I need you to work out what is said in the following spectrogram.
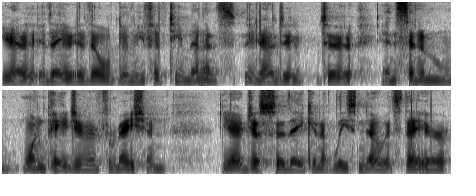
you know if they if they'll give me 15 minutes, you know, to to and send them one page of information, you know, just so they can at least know it's there.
